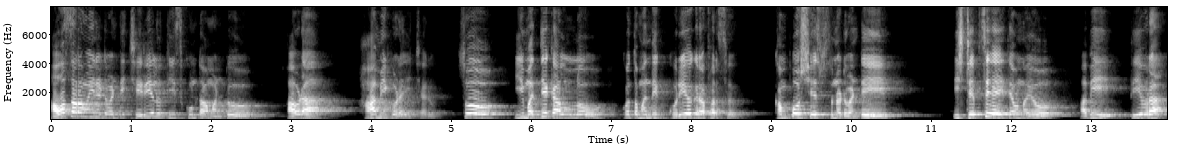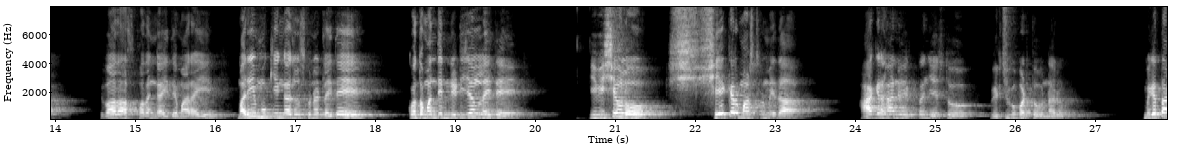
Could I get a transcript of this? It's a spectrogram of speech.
అవసరమైనటువంటి చర్యలు తీసుకుంటామంటూ ఆవిడ హామీ కూడా ఇచ్చారు. సో ఈ మధ్యకాలంలో కొంతమంది కొరియోగ్రాఫర్స్ కంపోజ్ చేస్తున్నటువంటి ఈ స్టెప్స్ అయితే ఉన్నాయో అవి తీవ్ర వివాదాస్పదంగా అయితే మారాయి. మరీ ముఖ్యంగా చూసుకున్నట్లయితే కొంతమంది నెటిజన్లు అయితే ఈ విషయంలో శేఖర్ మాస్టర్ మీద ఆగ్రహాన్ని వ్యక్తం చేస్తూ విరుచుకుపడుతూ ఉన్నారు. మిగతా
